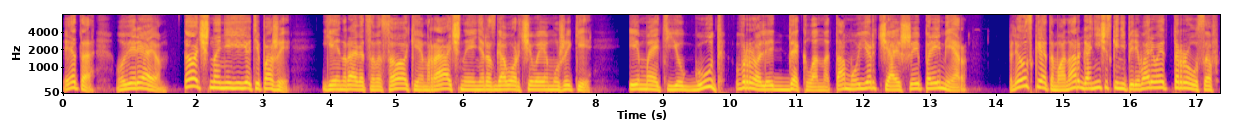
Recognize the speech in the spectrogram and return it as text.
Это, уверяю, точно не ее типажи. Ей нравятся высокие, мрачные, неразговорчивые мужики. И Мэтью Гуд в роли Деклана тому ярчайший пример. Плюс к этому она органически не переваривает трусов.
